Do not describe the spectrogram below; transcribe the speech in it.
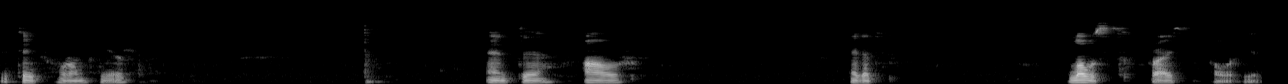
we take from here. And uh, our negative lowest price over here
